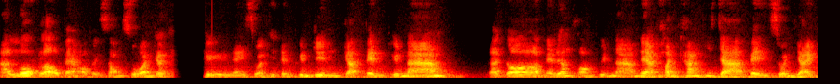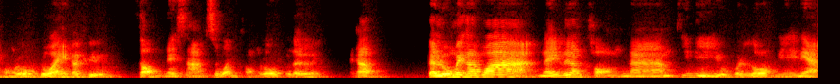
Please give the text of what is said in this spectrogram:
อ่าโลกเราแบ่งออกเป็นสองส่วนก็คือในส่วนที่เป็นพื้นดินกับเป็นพื้นน้ำ แล้วก็ในเรื่องของพื้นน้ำเนี่ยค่อนข้างที่จะเป็นส่วนใหญ่ของโลกด้วยก็คือสองในสามส่วนของโลกเลยนะครับ แต่รู้ไหมครับว่าในเรื่องของน้ำที่มีอยู่บนโลกนี้เนี่ย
